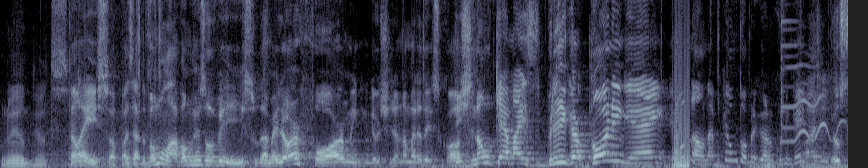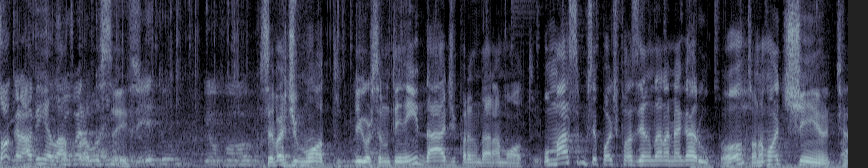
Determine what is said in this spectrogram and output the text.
Meu Deus do céu. Então é isso, rapaziada. Vamos lá, vamos resolver isso da melhor forma, entendeu? Tirando a Maria da escola. A gente não quer mais briga com ninguém. Eu não, né? Porque eu não tô brigando com ninguém. Eu só gravo e relato pra vocês. eu vou. Você vai de moto? Igor, você não tem nem idade pra andar na moto. O máximo que você pode fazer é andar na minha garupa. Ó, só na motinha. Tchau.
